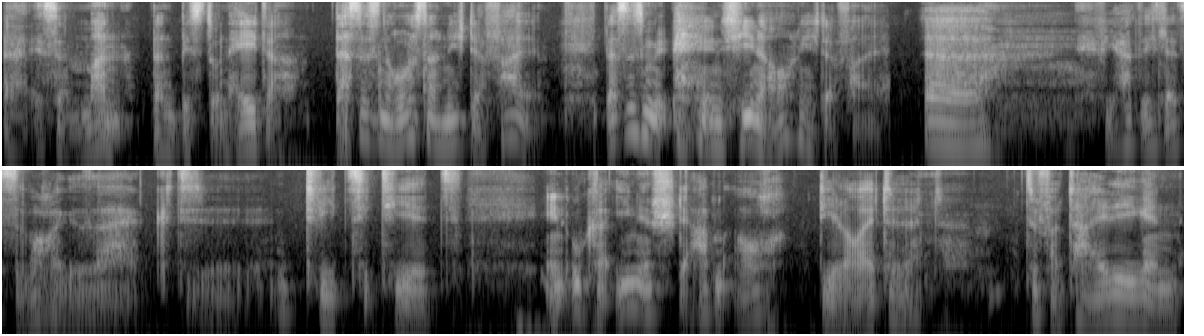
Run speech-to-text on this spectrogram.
äh, ist ein Mann, dann bist du ein Hater. Das ist in Russland nicht der Fall. Das ist in China auch nicht der Fall. Äh, wie hatte ich letzte Woche gesagt, ein Tweet zitiert, in Ukraine sterben auch die Leute zu verteidigen,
